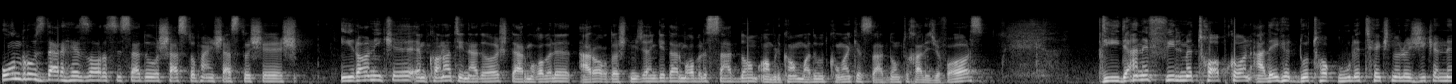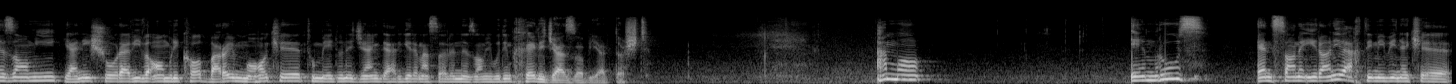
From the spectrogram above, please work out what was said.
اون روز در 1365 66 ایرانی که امکاناتی نداشت در مقابل عراق داشت میجنگه در مقابل صدام آمریکا اومده بود کمک صدام تو خلیج فارس. دیدن فیلم تاپکان علیه دو تا قول تکنولوژیک نظامی یعنی شوروی و آمریکا برای ماها که تو میدون جنگ درگیر مسائل نظامی بودیم خیلی جذابیت داشت. اما امروز انسان ایرانی وقتی می‌بینه که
